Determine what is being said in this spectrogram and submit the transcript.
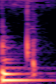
you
